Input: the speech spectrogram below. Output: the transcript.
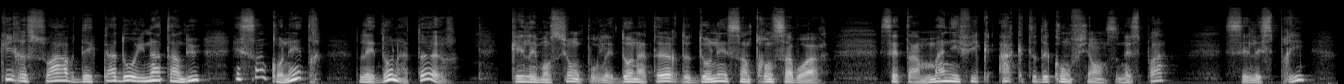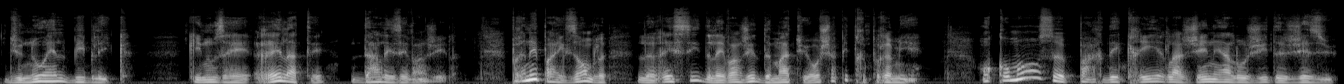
qui reçoivent des cadeaux inattendus et sans connaître les donateurs. Quelle émotion pour les donateurs de donner sans trop savoir. C'est un magnifique acte de confiance, n'est-ce pas? C'est l'esprit du Noël biblique qui nous est relaté dans les évangiles. Prenez par exemple le récit de l'évangile de Matthieu au chapitre 1 On commence par décrire la généalogie de Jésus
